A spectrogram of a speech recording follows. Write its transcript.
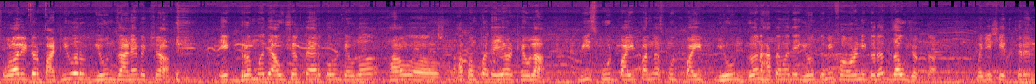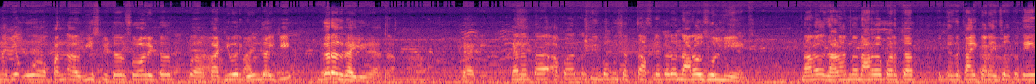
सोळा लिटर पाठीवर घेऊन जाण्यापेक्षा एक ड्रममध्ये औषध तयार करून ठेवलं हा हा पंप त्याच्यावर ठेवला. वीस फूट पाईप पन्नास फूट पाईप घेऊन गन हातामध्ये घेऊन तुम्ही फवारणी करत जाऊ शकता. म्हणजे शेतकऱ्यांना जे ओ पन्ना वीस लिटर सोळा लिटर पाठीवर घेऊन जायची गरज राहिली नाही आता. त्यासाठी. त्यानंतर आपण तुम्ही बघू शकता आपल्याकडं नारळ सोलणी आहे. नारळ झाडांना नारळ पडतात. तर त्याचं काय करायचं? तर ते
